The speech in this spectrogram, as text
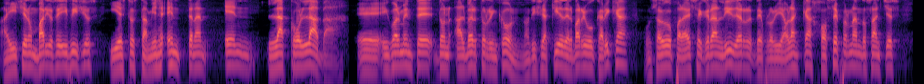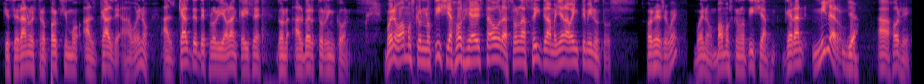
ahí hicieron varios edificios y estos también entran en la colada. Eh, igualmente, don Alberto Rincón nos dice aquí desde el barrio Bucarica, un saludo para ese gran líder de Florida Blanca, José Fernando Sánchez, que será nuestro próximo alcalde. Ah, bueno, alcalde de Florida Blanca, dice don Alberto Rincón. Bueno, vamos con noticias, Jorge, a esta hora. Son las 6 de la mañana, 20 minutos. Jorge se fue. Bueno, vamos con noticias. Gran Miller. Ya. Ah, Jorge.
